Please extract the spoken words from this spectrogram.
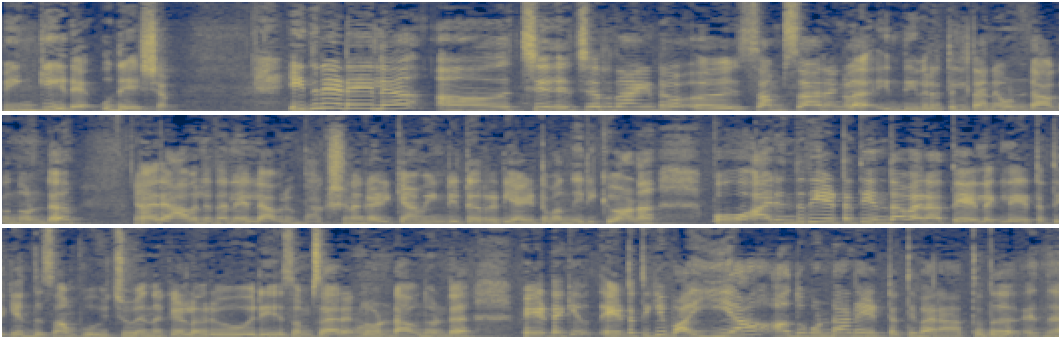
പിങ്കിയുടെ ഉദ്ദേശം. ഇതിനിടയിൽ ചെറുതായിട്ട് സംസാരങ്ങൾ ഇന്ത്യവരത്തിൽ തന്നെ ഉണ്ടാകുന്നുണ്ട്. രാവിലെ തന്നെ എല്ലാവരും ഭക്ഷണം കഴിക്കാൻ വേണ്ടിയിട്ട് റെഡി ആയിട്ട് വന്നിരിക്കുവാണ്. അപ്പോൾ അരുന്ധതി ഏട്ടത്തി എന്താ വരാത്തെ? അല്ലെങ്കിൽ ഏട്ടത്തിക്ക് എന്ത് സംഭവിച്ചു എന്നൊക്കെയുള്ള ഒരു ഒരു സംസാരങ്ങളും ഉണ്ടാവുന്നുണ്ട്. ഏട്ടയ്ക്ക് ഏട്ടത്തിക്ക് വയ്യ അതുകൊണ്ടാണ് ഏട്ടത്തി വരാത്തത് എന്ന്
